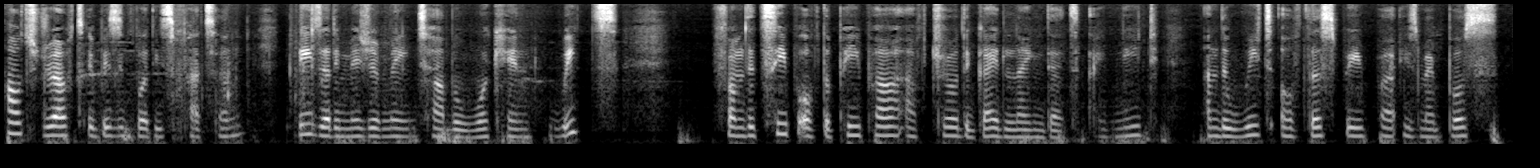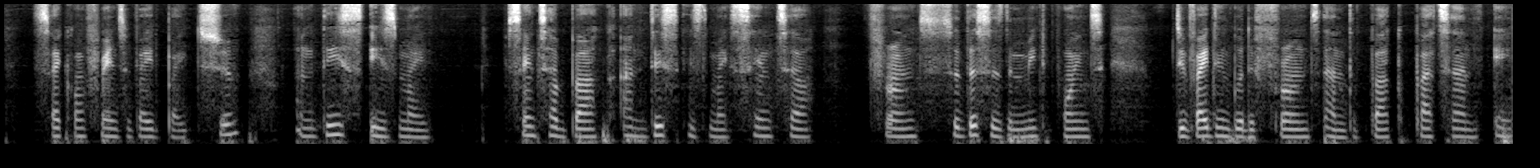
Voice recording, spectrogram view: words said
how to draft a basic bodice pattern. These are the measurements i'll be working with. From the tip of the paper i've drawn the guideline that i need. And the width of this paper is my bust circumference divided by 2 and this is my center back and this is my center front. So this is the midpoint dividing both the front and the back pattern in.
